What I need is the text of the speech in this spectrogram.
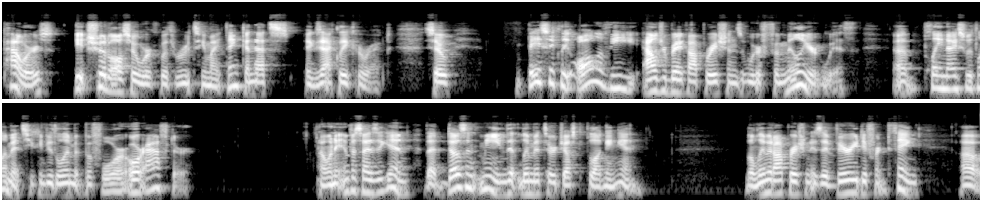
powers, it should also work with roots, you might think, and that's exactly correct. So basically all of the algebraic operations we're familiar with uh, play nice with limits. You can do the limit before or after. I want to emphasize again, that doesn't mean that limits are just plugging in. The limit operation is a very different thing. Uh,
